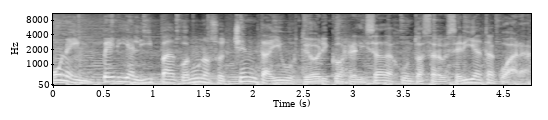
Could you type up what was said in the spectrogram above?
Una Imperial IPA con unos 80 IBUs teóricos realizada junto a Cervecería Tacuara.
